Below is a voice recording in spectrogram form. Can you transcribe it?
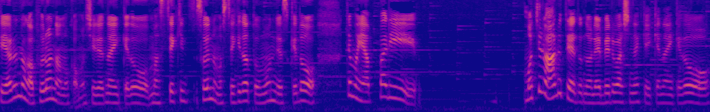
ってやるのがプロなのかもしれないけど、まあ、素敵そういうのも素敵だと思うんですけどでもやっぱりもちろんある程度のレベルはしなきゃいけないけど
